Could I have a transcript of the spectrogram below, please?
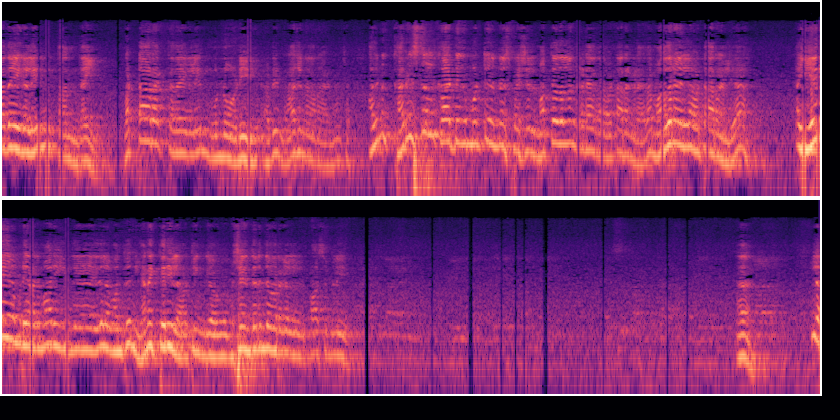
கதைகளின் தந்தை வட்டார கதைகளின் முன்னோடி அப்படின்னு ராஜநாராயணன் சொல் அது கரிசல் காட்டுக்கு மட்டும் என்ன ஸ்பெஷல் மத்ததெல்லாம் கிடையாது? வட்டாரம் கிடையாது? மதுரை எல்லாம் வட்டாரம் இல்லையா? ஏன் அப்படி அது மாதிரி இந்த இதுல வந்து எனக்கு தெரியல. I think விஷயம் தெரிந்தவர்கள் பாசிபிளி இல்ல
